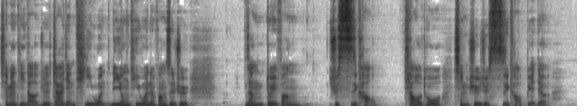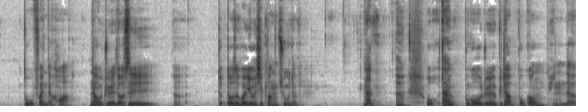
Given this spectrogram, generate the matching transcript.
前面提到的，就是加一点提问，利用提问的方式去让对方去思考，跳脱情绪去思考别的部分的话，那我觉得都是呃，都都是会有一些帮助的。那呃，我但不过我觉得比较不公平的，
